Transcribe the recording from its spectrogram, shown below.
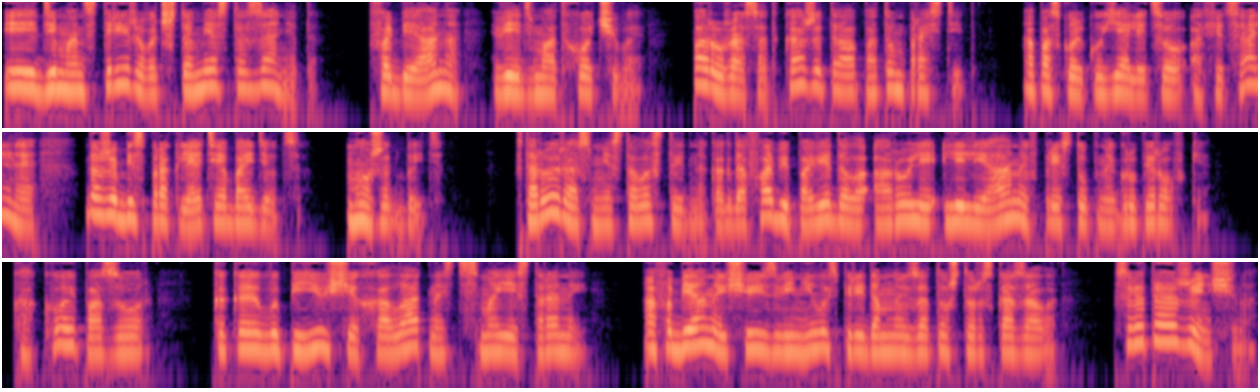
и демонстрировать, что место занято. Фабиана — ведьма отходчивая. Пару раз откажет, а потом простит. А поскольку я лицо официальное, даже без проклятия обойдется. Может быть. Второй раз мне стало стыдно, когда Фаби поведала о роли Лилианы в преступной группировке. Какой позор! Какая вопиющая халатность с моей стороны. А Фабиана еще извинилась передо мной за то, что рассказала. Святая женщина.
